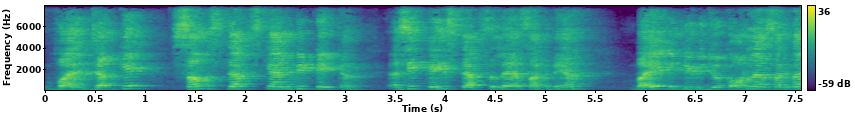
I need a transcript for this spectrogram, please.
ਵਾਇਲ ਜਦਕਿ some steps can be taken ਅਸੀਂ ਕਈ ਸਟੈਪਸ ਲੈ ਸਕਦੇ ਹਾਂ। ਬਾਈ ਇੰਡੀਵਿਜੂਅਲ ਕੌਣ ਲੈ ਸਕਦਾ?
